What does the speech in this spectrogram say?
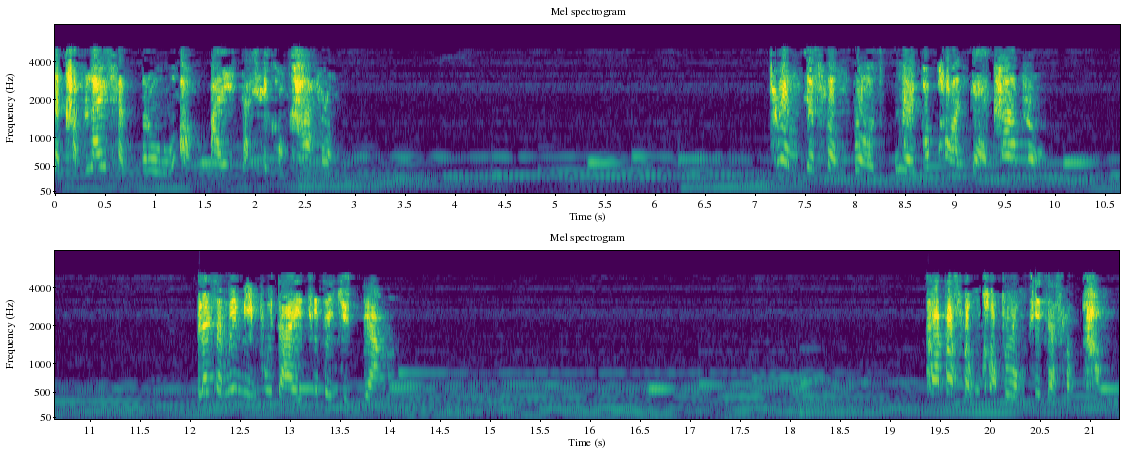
จะขับไล่ศัตรูออกไปจากชีวิตของข้าพระองค์พระองค์จะทรงโปรดอวยพระพรแก่ข้าพระองค์และจะไม่มีผู้ใดที่จะหยุดยั้งพระประสงค์ของพระองค์ที่จะทรงทำ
